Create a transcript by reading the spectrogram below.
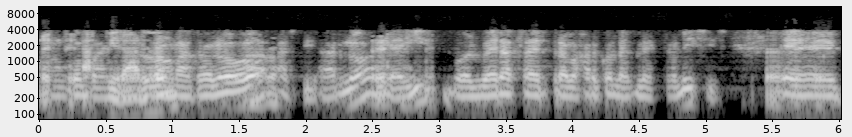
un este, compañero dermatólogo, aspirarlo y ahí volver a saber trabajar con la electrolisis. Eh,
